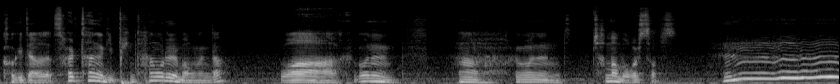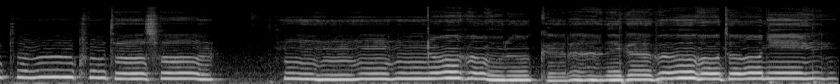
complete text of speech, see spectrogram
거기다가 설탕을 입힌 탕후루를 먹는다? 와, 그거는 아, 그거는 차마 먹을 수 없어. てください。心から願うほどに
